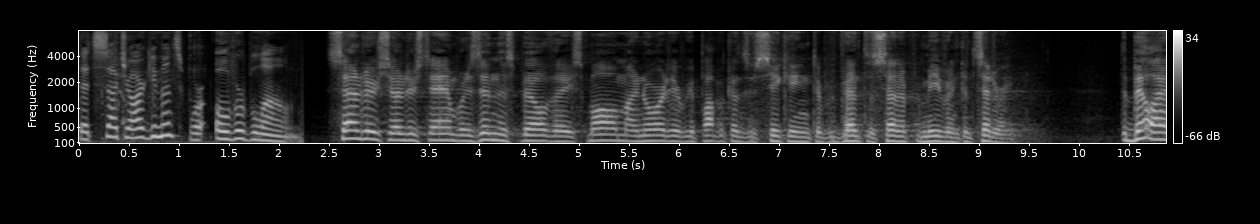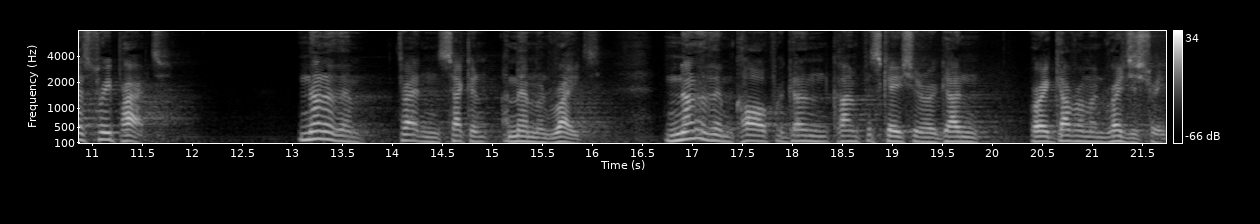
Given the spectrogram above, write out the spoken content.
that such arguments were overblown. Senators should understand what is in this bill that a small minority of Republicans are seeking to prevent the Senate from even considering. The bill has three parts. None of them threaten Second Amendment rights. None of them call for gun confiscation or a gun or a government registry.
